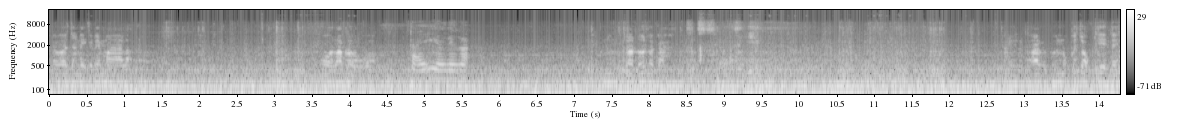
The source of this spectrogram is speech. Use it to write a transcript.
แปลว่าจังไหนก็ได้มาละโอ้รับเราก็ไกลอีกหน่อยนึงละหนึ่งจอดรถและกันอีกให้เราพาไปเบิ่งนกกระจอกเทศเลย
